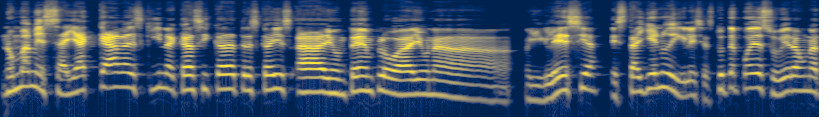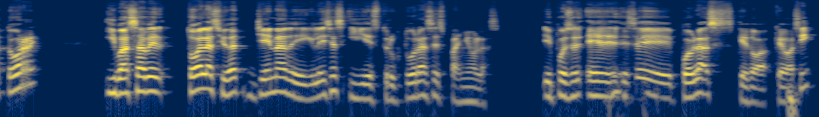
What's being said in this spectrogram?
no mames, allá cada esquina, casi cada tres calles hay un templo, hay una iglesia, está lleno de iglesias. Tú te puedes subir a una torre y vas a ver toda la ciudad llena de iglesias y estructuras españolas. Y pues e, ese Puebla quedó, quedó así.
